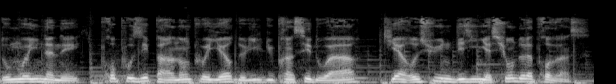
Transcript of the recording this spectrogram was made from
d'au moins une année, proposée par un employeur de l'île du Prince-Édouard, qui a reçu une désignation de la province.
